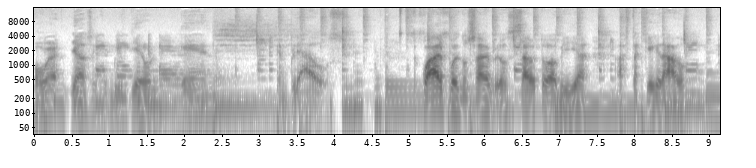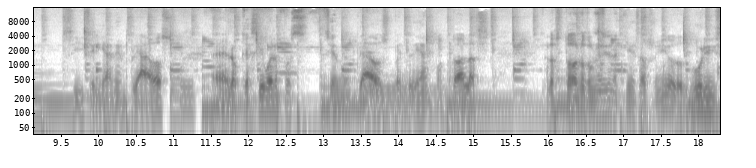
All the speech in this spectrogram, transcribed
ahora ya se convirtieron en empleados, lo cual pues no, sabe, no se sabe todavía hasta qué grado si serían empleados. Eh, lo que sí, bueno, pues siendo empleados vendrían con todas las los todos los que aquí en Estados Unidos, los goodies,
